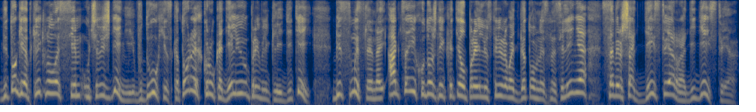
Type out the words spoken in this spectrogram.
В итоге откликнулось семь учреждений, в двух из которых к рукоделию привлекли детей. Бессмысленной акцией художник хотел проиллюстрировать готовность населения совершать действия ради действия.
